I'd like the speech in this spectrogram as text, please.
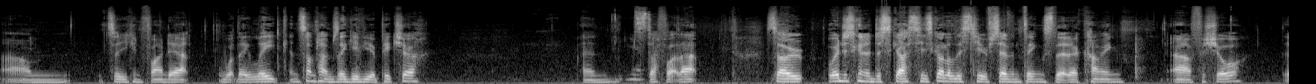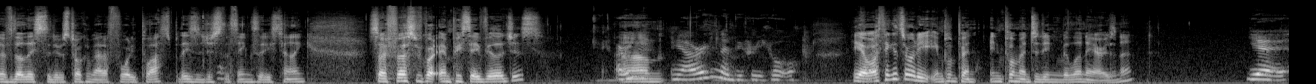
um, so you can find out what they leak, and sometimes they give you a picture and Yeah. stuff like that. So we're just going to discuss. He's got a list here of seven things that are coming uh, for sure of the list that he was talking about of 40 plus, but these are just the things that he's telling. So first we've got NPC villages. I reckon, Um, yeah, I reckon that'd be pretty cool. Yeah, well, I think it's already implement, implemented in Millénaire, isn't it? Yeah,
